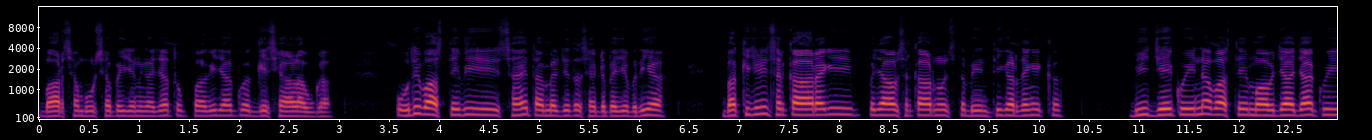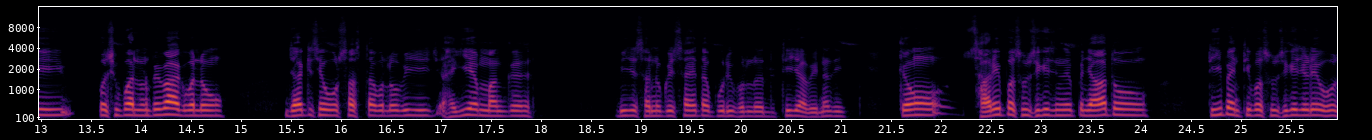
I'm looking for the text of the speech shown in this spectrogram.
ਬਾਰਿਸ਼ਾਂ ਬੂਰਸ਼ਾਂ ਪਈ ਜਾਣਗੀਆਂ ਜਾਂ ਧੁੱਪ ਆ ਗਈ ਜਾਂ ਕੋਈ ਅੱਗੇ ਸਿਆਲ ਆਊਗਾ। ਉਹਦੇ ਵਾਸਤੇ ਵੀ ਸਹਾਇਤਾ ਮਿਲ ਜੇ ਤਾਂ ਸ਼ੈੱਡ ਪੈ ਜੇ ਵਧੀਆ। ਬਾਕੀ ਜਿਹੜੀ ਸਰਕਾਰ ਹੈਗੀ, ਪੰਜਾਬ ਸਰਕਾਰ ਨੂੰ ਅਸੀਂ ਤਾਂ ਬੇਨਤੀ ਕਰਦੇ ਹਾਂਗੇ ਇੱਕ, ਵੀ ਜੇ ਕੋਈ ਇਹਨਾਂ ਵਾਸਤੇ ਮੁਆਵਜ਼ਾ ਜਾਂ ਕੋਈ ਪਸ਼ੂ ਪਾਲਣ ਵਿਭਾਗ ਵੱਲੋਂ ਜਾਂ ਕਿਸੇ ਹੋਰ ਸੰਸਥਾ ਵੱਲੋਂ ਵੀ ਹੈਗੀ ਆ ਮੰਗ, ਵੀ ਜੇ ਸਾਨੂੰ ਕੋਈ ਸਹਾਇਤਾ ਪੂਰੀ ਫੁੱਲ ਦਿੱਤੀ ਜਾਵੇ ਇਹਨਾਂ ਦੀ, ਕਿਉਂ ਸਾਰੇ ਪਸ਼ੂ ਸੀਗੇ ਜਿਵੇਂ 50 ਤੋਂ 30 35 ਪਸ਼ੂ ਸੀਗੇ ਜਿਹੜੇ ਉਹ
